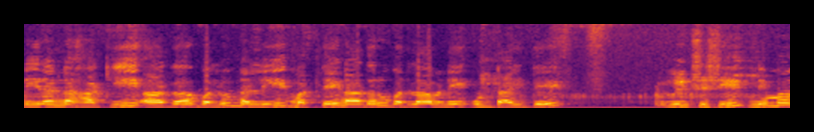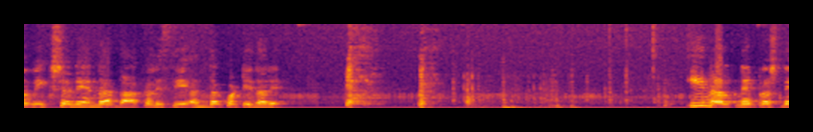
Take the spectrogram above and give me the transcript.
ನೀರನ್ನು ಹಾಕಿ, ಆಗ ಬಲೂನ್ನಲ್ಲಿ ಮತ್ತೇನಾದರೂ ಬದಲಾವಣೆ ಉಂಟಾಯಿತೆ? ವೀಕ್ಷಿಸಿ, ನಿಮ್ಮ ವೀಕ್ಷಣೆಯನ್ನ ದಾಖಲಿಸಿ ಅಂತ ಕೊಟ್ಟಿದ್ದಾರೆ. ಈ ನಾಲ್ಕನೇ ಪ್ರಶ್ನೆ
